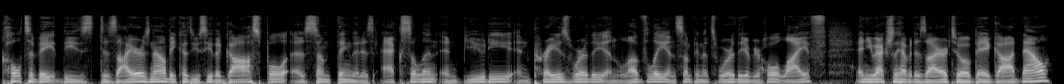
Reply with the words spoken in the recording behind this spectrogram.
cultivate these desires now because you see the gospel as something that is excellent and beauty and praiseworthy and lovely and something that's worthy of your whole life, and you actually have a desire to obey God now.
